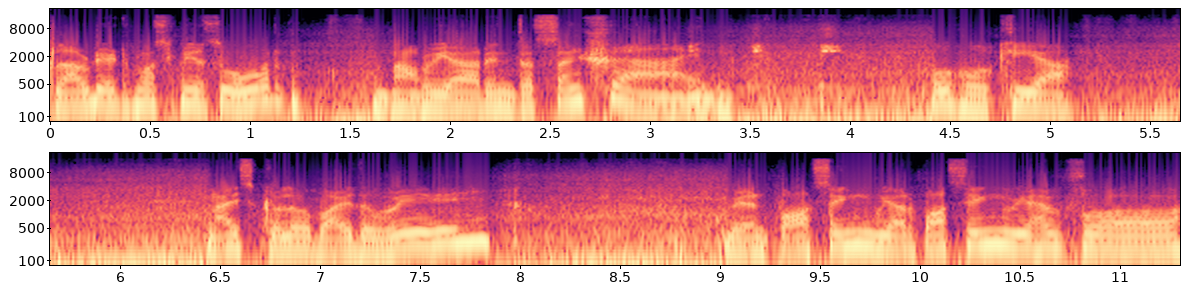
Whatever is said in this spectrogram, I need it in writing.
cloudy atmosphere is over. Now we are in the sunshine. Oh kia. Nice color by the way. We are passing we are passing. We have uh,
